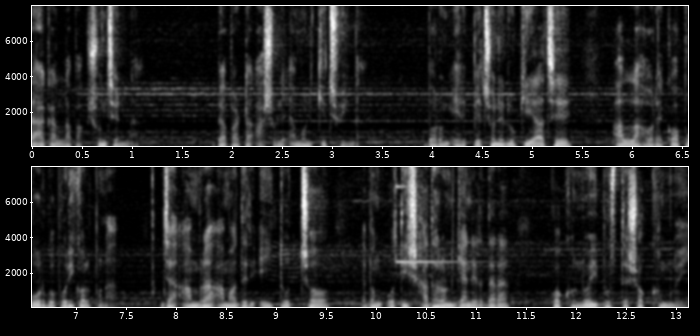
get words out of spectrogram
ডাক আল্লাহ পাক শুনছেন না? ব্যাপারটা আসলে এমন কিছুই না। বরং এর পেছনে লুকিয়ে আছে আল্লাহর এক অপূর্ব পরিকল্পনা, যা আমরা আমাদের এই তুচ্ছ এবং অতি সাধারণ জ্ঞানের দ্বারা কখনোই বুঝতে সক্ষম নই।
